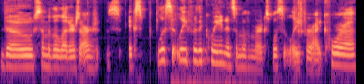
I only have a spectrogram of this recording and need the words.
though some of the letters are s- explicitly for the queen and some of them are explicitly for Ikora.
